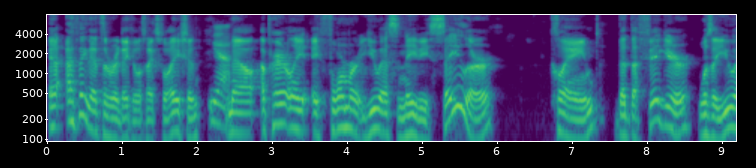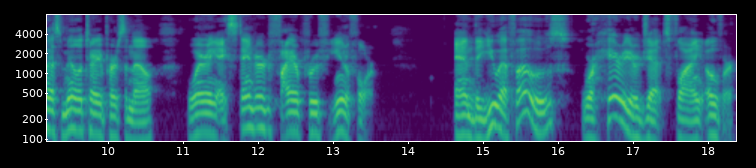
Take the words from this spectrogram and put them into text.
and I think that's a ridiculous explanation. Yeah. Now, apparently, a former U.S. Navy sailor claimed that the figure was a U.S. military personnel wearing a standard fireproof uniform, and the UFOs were Harrier jets flying over.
